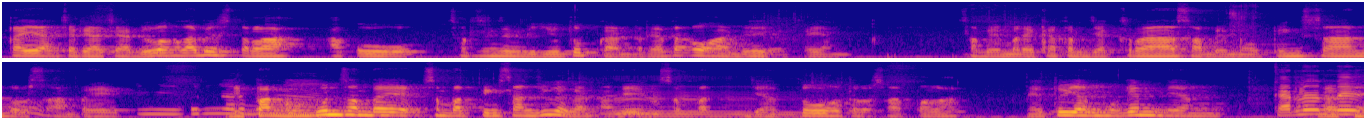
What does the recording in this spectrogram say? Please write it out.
kayak ceria-ceria doang tapi setelah aku searching di YouTube kan ternyata oh ada ya kayak yang sampai mereka kerja keras sampai mau pingsan terus sampai Hmm, bener, di panggung bener. pun sampai sempat pingsan juga kan ada yang Hmm. sempat jatuh terus apalah nah itu yang mungkin yang Karena ne-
